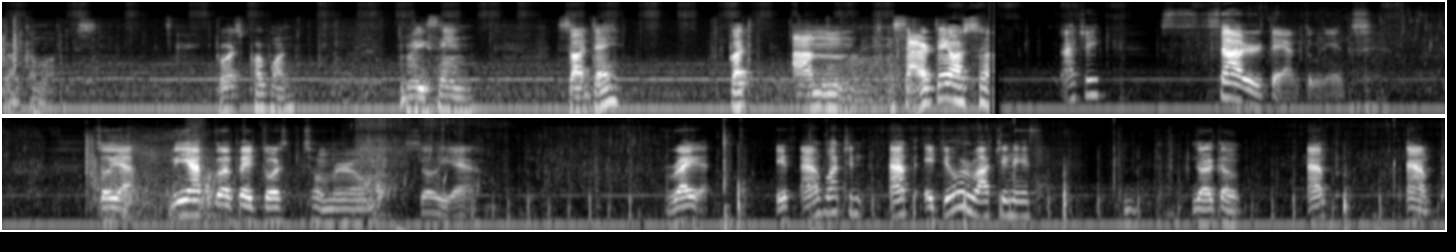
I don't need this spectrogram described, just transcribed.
don't come off this. Doors part one. Releasing Sunday, but um Saturday also. Actually, Saturday I'm doing it. So yeah, me I'm gonna play Doors tomorrow. So yeah, right. If I'm watching um, amp, if you're watching this, you're going amp, amp.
